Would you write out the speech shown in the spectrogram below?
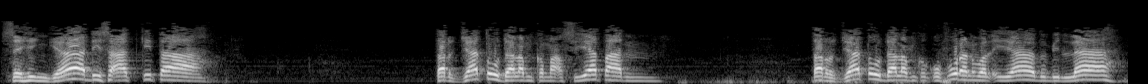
Sehingga di saat kita terjatuh dalam kemaksiatan, terjatuh dalam kekufuran wal billah,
